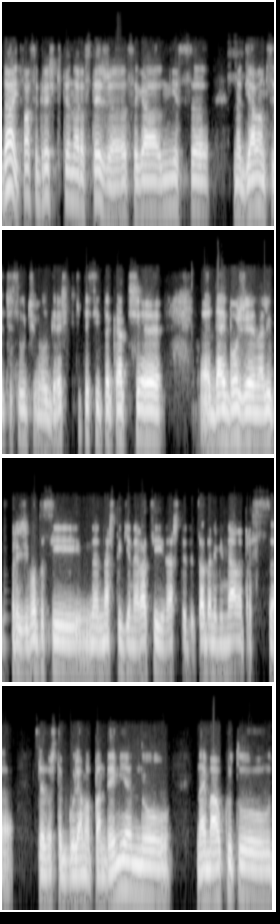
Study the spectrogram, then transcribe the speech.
Да, и това са грешките на растежа. Сега ние са, надявам се, че се учим от грешките си, така че дай Боже, нали, през живота си на нашите генерации и нашите деца да не минаваме през следващата голяма пандемия, но най-малкото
